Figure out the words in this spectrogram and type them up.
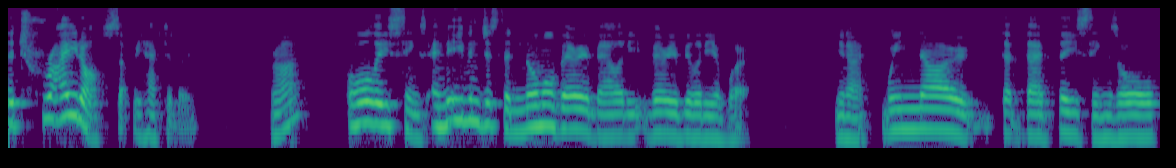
The trade offs that we have to do, right? All these things, and even just the normal variability variability of work. You know, we know that that these things all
